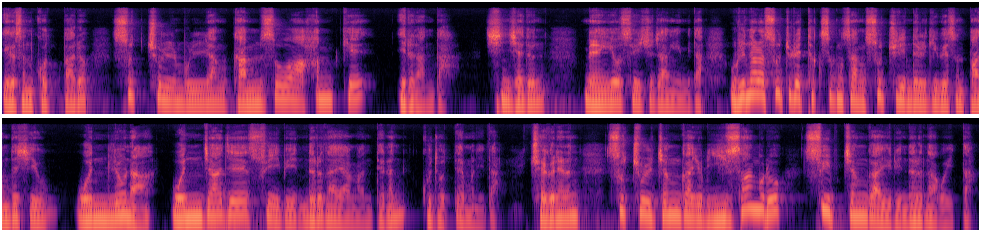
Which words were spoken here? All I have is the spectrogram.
이것은 곧바로 수출 물량 감소와 함께 일어난다. 신세든 명예교수의 주장입니다. 우리나라 수출의 특성상 수출이 늘기 위해서는 반드시 원료나 원자재 수입이 늘어나야만 되는 구조 때문이다. 최근에는 수출 증가율 이상으로 수입 증가율이 늘어나고 있다.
